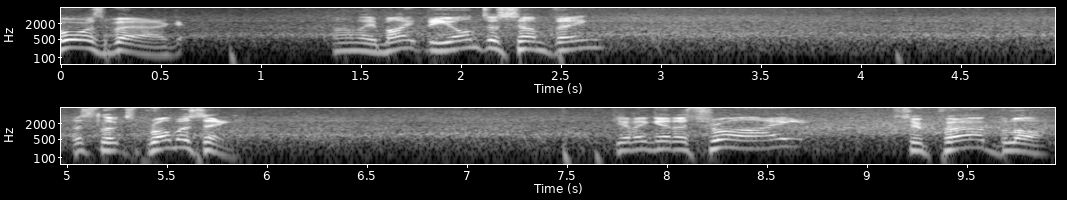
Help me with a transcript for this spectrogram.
Forsberg. Well, they might be onto something. This looks promising. Giving it a try. Superb block.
